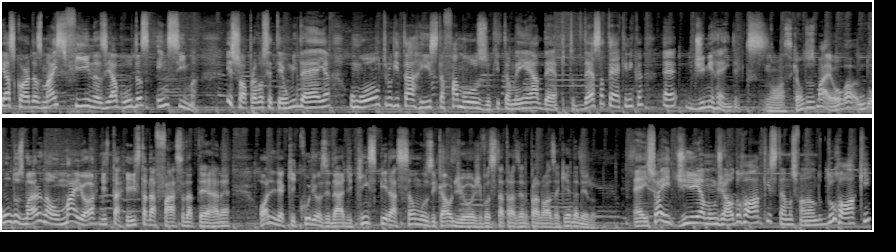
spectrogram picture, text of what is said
e as cordas mais finas e agudas em cima. E só para você ter uma ideia, um outro guitarrista famoso que também é adepto dessa técnica é Jimi Hendrix. Nossa, que é um dos maiores. Um dos maiores, não, o maior guitarrista da face da Terra, né? Olha que curiosidade, que inspiração musical de hoje você está trazendo para nós aqui, hein, Danilo? É isso aí, Dia Mundial do Rock, estamos falando do rock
